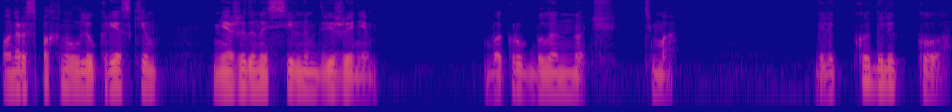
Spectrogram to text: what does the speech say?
Он распахнул люк резким, неожиданно сильным движением. Вокруг была ночь, тьма. Далеко-далеко,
